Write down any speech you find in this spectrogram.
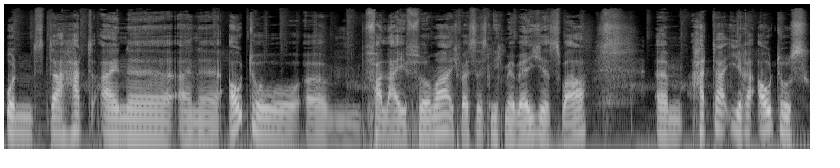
und da hat eine, eine Autoverleihfirma, ähm, ich weiß jetzt nicht mehr welche es war, ähm, hat da ihre Autos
